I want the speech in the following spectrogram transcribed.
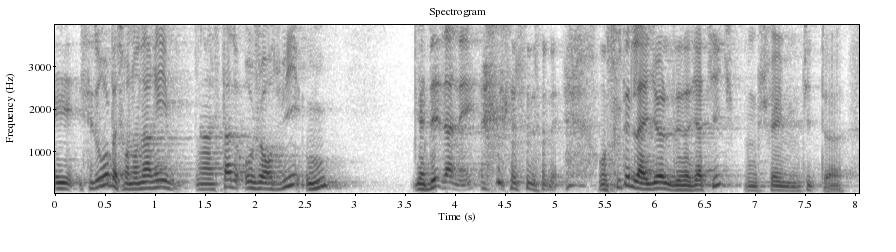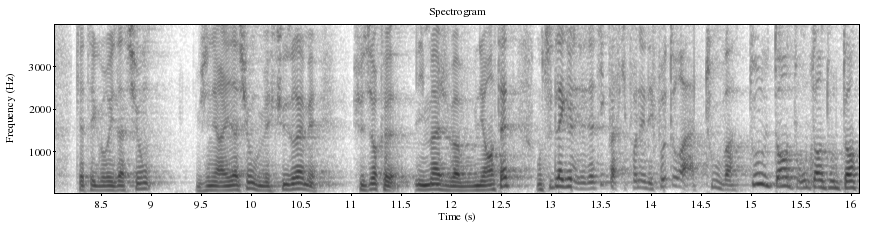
Et c'est drôle parce qu'on en arrive à un stade aujourd'hui où, il y a des années, on se foutait de la gueule des Asiatiques, donc je fais une petite euh, catégorisation, généralisation, vous m'excuserez, mais je suis sûr que l'image va vous venir en tête. On se foutait de la gueule des Asiatiques parce qu'ils prenaient des photos à tout va, tout le temps, tout le temps, tout le temps.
